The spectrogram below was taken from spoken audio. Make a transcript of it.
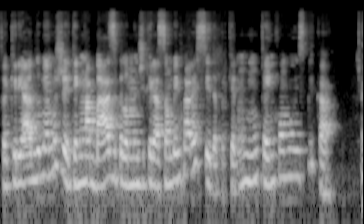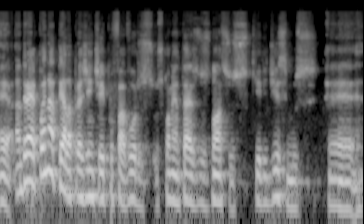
foi criado do mesmo jeito. Tem uma base, pelo menos, de criação bem parecida, porque não, não tem como explicar. É, André, põe na tela para a gente aí, por favor, os, os, comentários dos nossos queridíssimos é,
